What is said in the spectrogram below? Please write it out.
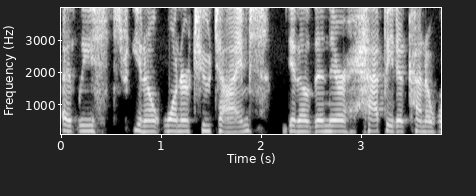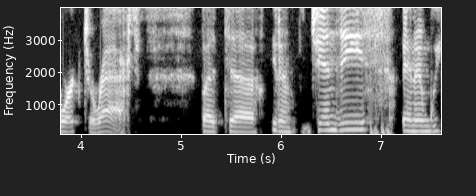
at least, you know, one or two times, you know, then they're happy to kind of work direct. But, uh, you know, Gen Zs, and then we,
